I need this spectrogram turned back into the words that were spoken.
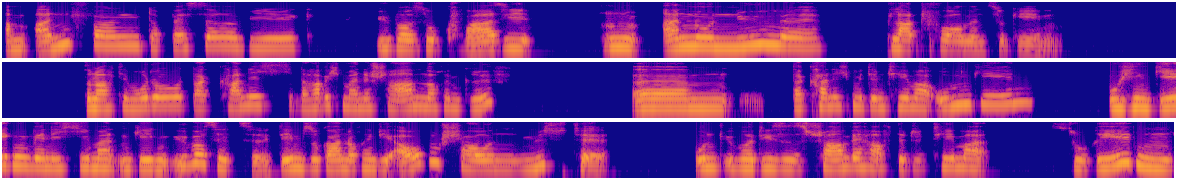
am Anfang der bessere Weg, über so quasi hm, anonyme Plattformen zu gehen. So nach dem Motto, da kann ich, da habe ich meine Scham noch im Griff. Ähm, da kann ich mit dem Thema umgehen. Wohingegen, wenn ich jemanden gegenüber sitze, dem sogar noch in die Augen schauen müsste und über dieses schambehaftete Thema zu reden,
